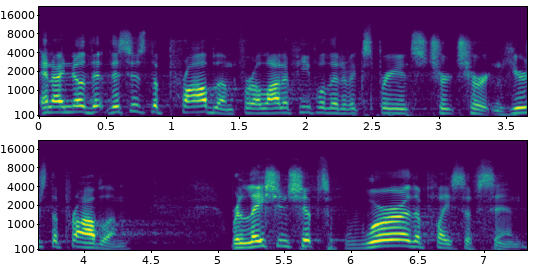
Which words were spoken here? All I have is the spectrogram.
and I know that this is the problem for a lot of people that have experienced church hurt. And here's the problem relationships were the place of sin,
